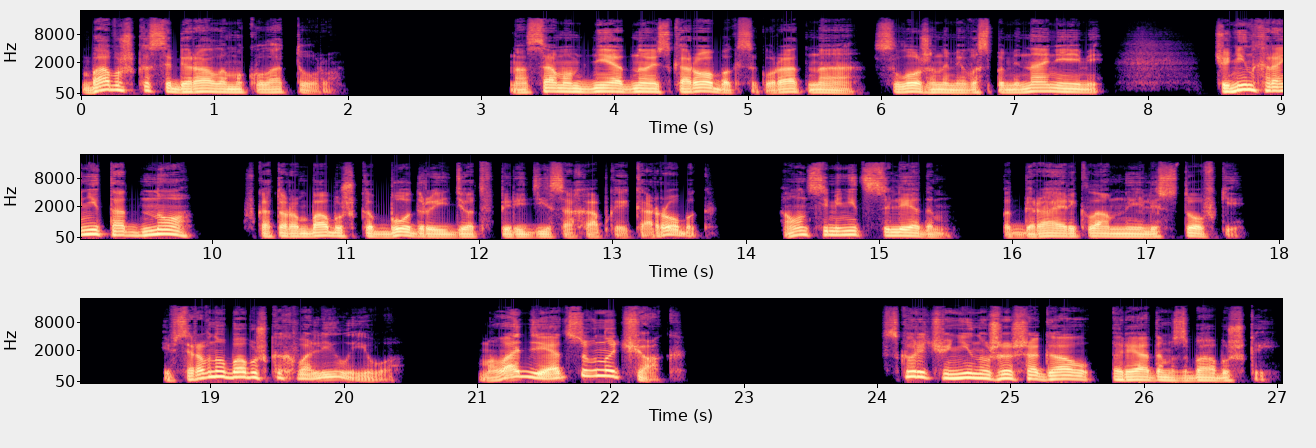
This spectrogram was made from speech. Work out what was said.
Бабушка собирала макулатуру. На самом дне одной из коробок с аккуратно сложенными воспоминаниями Чунин хранит одно, в котором бабушка бодро идет впереди с охапкой коробок, а он семенит следом, подбирая рекламные листовки. И все равно бабушка хвалила его. «Молодец, внучок!» Вскоре Чунин уже шагал рядом с бабушкой,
